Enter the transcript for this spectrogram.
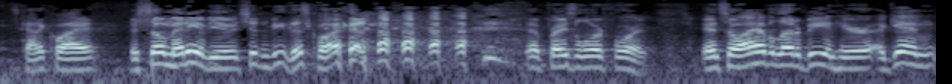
It's kind of quiet. There's so many of you, it shouldn't be this quiet. yeah, praise the Lord for it. And so I have a letter B in here. Again,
